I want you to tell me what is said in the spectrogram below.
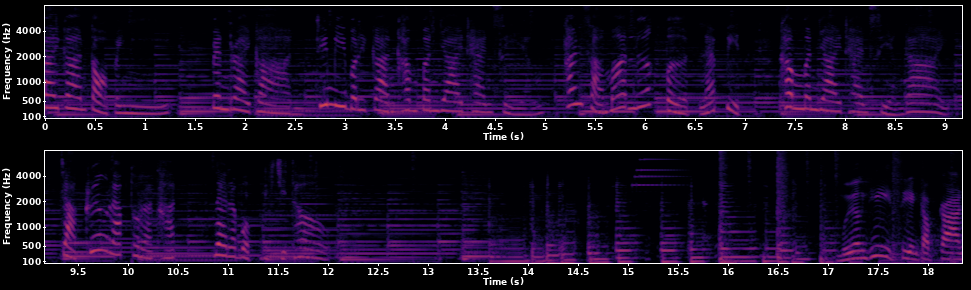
รายการต่อไปนี้ เป็นรายการที่มีบริการคำบรรยายแทนเสียง ท่านสามารถเลือกเปิดและปิดคำบรรยายแทนเสียงได้ จากเครื่องรับโทรทัศน์ในระบบดิจิทัล เมืองที่เสี่ยงกับการ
